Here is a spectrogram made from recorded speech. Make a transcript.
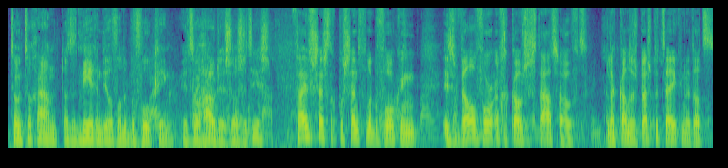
toont toch aan dat het merendeel van de bevolking het wil houden zoals het is. 65% van de bevolking is wel voor een gekozen staatshoofd. En dat kan dus best betekenen dat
